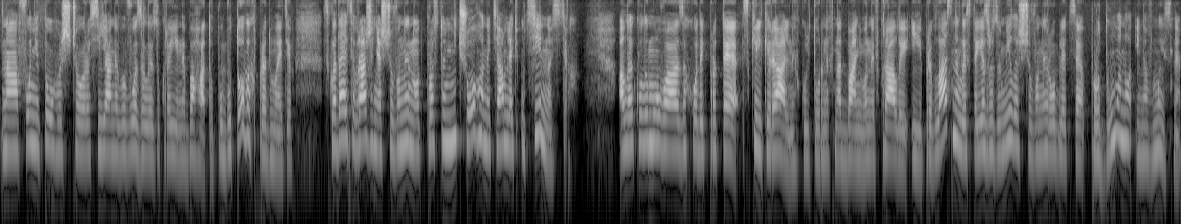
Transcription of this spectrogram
На фоні того, що росіяни вивозили з України багато побутових предметів, складається враження, що вони ну просто нічого не тямлять у цінностях. Але коли мова заходить про те, скільки реальних культурних надбань вони вкрали і привласнили, стає зрозуміло, що вони роблять це продумано і навмисне.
